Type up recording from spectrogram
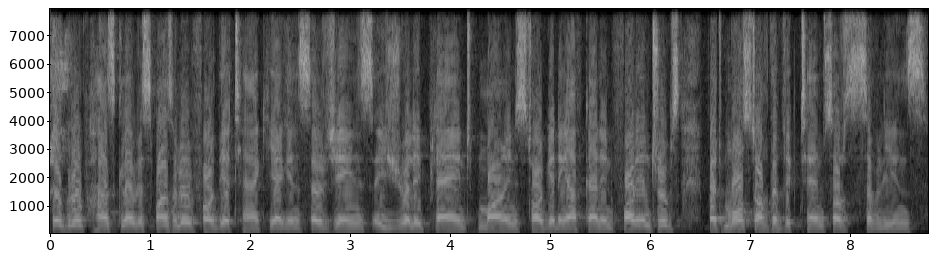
the group has claimed responsibility for the attack against insurgents, usually planned mines targeting Afghan and foreign troops, but most of the victims are civilians.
